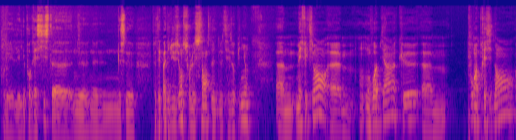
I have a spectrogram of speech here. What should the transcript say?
pour les, progressistes, ne, ne, se faisaient pas d'illusions sur le sens de, de ses opinions. Euh, mais effectivement, euh, on voit bien que euh, pour un président,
